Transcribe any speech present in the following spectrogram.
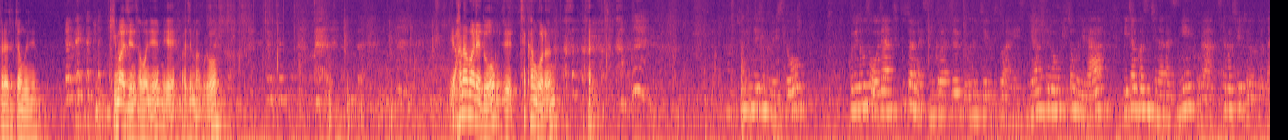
전혜섭 장모님, 김하진 사모님, 예, 마지막으로. 예, 하나만 해도 이제 책 한 권은 중심 되신 그리스도 고린도후서 5장 17절 말씀 그런즉 누구든지 그리스도 안에 있으면 새로운 피조물이라 이전 것은 지나갔으니 보라 새 것이 되었도다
